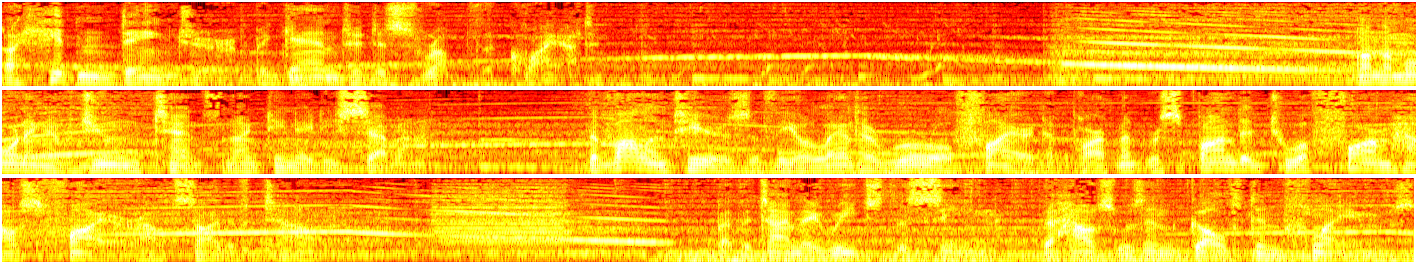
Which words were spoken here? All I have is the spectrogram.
a hidden danger began to disrupt the quiet. On the morning of June 10, 1987, the volunteers of the Olanta Rural Fire Department responded to a farmhouse fire outside of town. By the time they reached the scene, the house was engulfed in flames.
